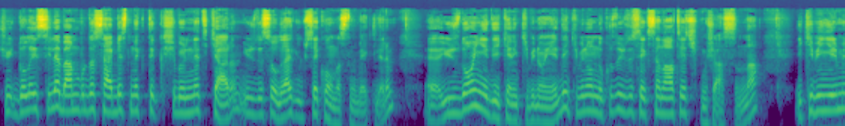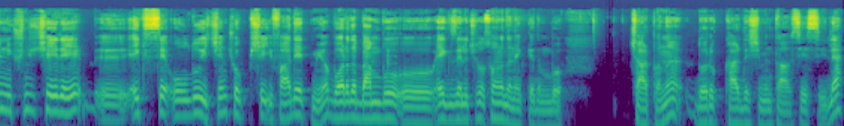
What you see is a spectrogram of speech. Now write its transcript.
Çünkü dolayısıyla ben burada serbest nakit akışı bölü net karın yüzdesi olarak yüksek olmasını beklerim. E, %17 iken 2017, 2019'da %86'ya çıkmış aslında. 2020'nin 3. çeyreği e, eksi olduğu için çok bir şey ifade etmiyor. Bu arada ben bu e, Excel'e sonradan ekledim bu çarpanı Doruk kardeşimin tavsiyesiyle.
